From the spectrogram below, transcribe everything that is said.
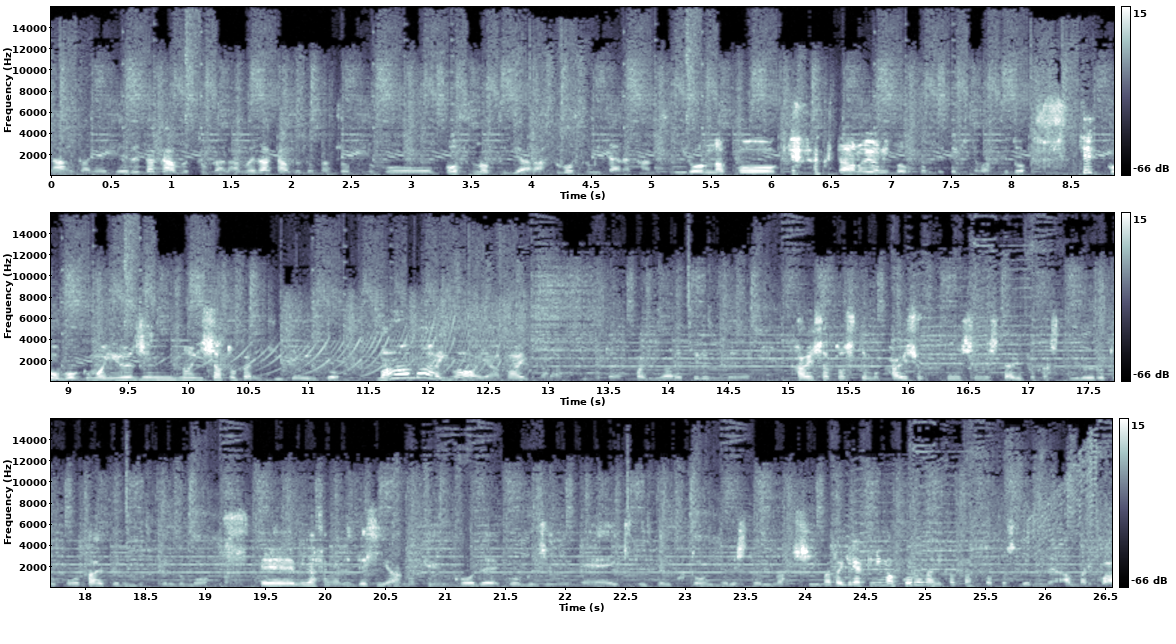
なんかね、デルタ株とかラムダ株とか、ちょっとこう、ボスの次はラスボスみたいな感じ。で、いろんなこう、キャラクターのようにどんどん出てきてますけど、結構僕も友人の医者とかに聞いてみると、まあまあ今はやばいからっていうことはやっぱり言われてるんで、会社としても会食禁止にしたりとかしていろいろとこう抑えてるんですけれども、えー皆さんがね、ぜひあの健康でご無事に、えー生きていけることをお祈りしておりますし、また逆にまあコロナにかかったとしてもね、あんまりこう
